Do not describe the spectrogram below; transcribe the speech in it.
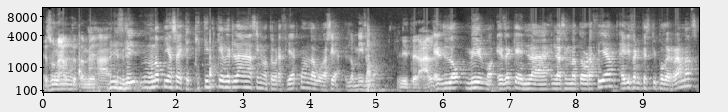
Es un arte también, Ajá, es li- uno piensa de que, ¿qué tiene que ver la cinematografía con la abogacía? Es lo mismo. literal. Es lo mismo, es de que en la, en la cinematografía hay diferentes tipos de ramas,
